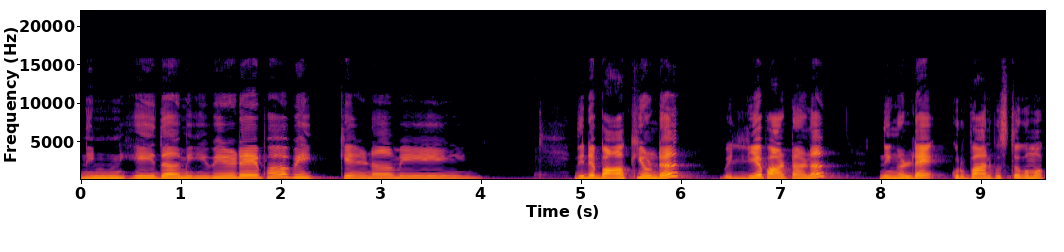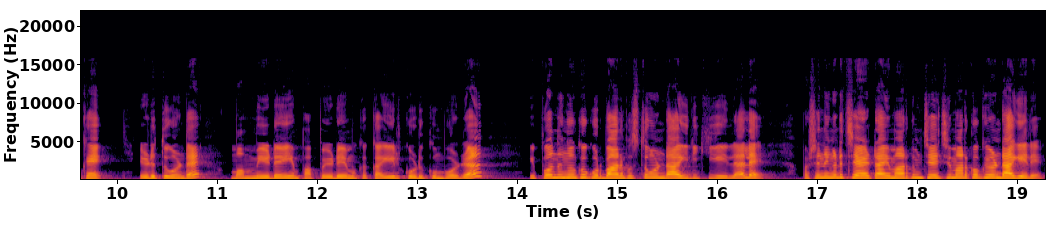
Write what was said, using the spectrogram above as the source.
നിൻഹിതമിവിടെ ഭവിക്കണമേ. ഇതിന്റെ ബാക്കിയുണ്ട് വലിയ പാട്ടാണ് നിങ്ങളുടെ കുർബാന പുസ്തകമൊക്കെ എടുത്തുകൊണ്ട് മമ്മിയുടെയും പപ്പയുടെയും ഒക്കെ കയ്യിൽ കൊടുക്കുമ്പോൾ ഇപ്പോൾ നിങ്ങൾക്ക് കുർബാന പുസ്തകം ഉണ്ടായിരിക്കുകയില്ല അല്ലേ? പക്ഷേ നിങ്ങളുടെ ചേട്ടായിമാർക്കും ചേച്ചിമാർക്കൊക്കെ ഉണ്ടാകില്ലേ?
